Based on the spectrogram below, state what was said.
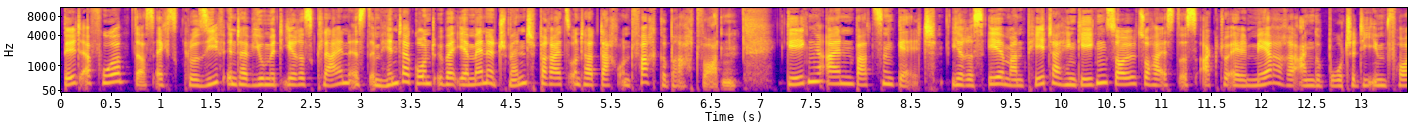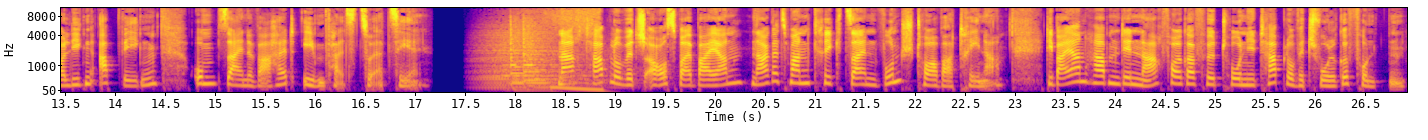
Bild erfuhr, das Exklusivinterview mit Iris Klein ist im Hintergrund über ihr Management bereits unter Dach und Fach gebracht worden gegen einen Batzen Geld. Ihres Ehemann Peter hingegen soll, so heißt es, aktuell mehrere Angebote, die ihm vorliegen, abwägen, um seine Wahrheit ebenfalls zu erzählen. Nach Tablovic aus bei Bayern, Nagelsmann kriegt seinen Wunsch-Torwarttrainer. Die Bayern haben den Nachfolger für Toni Tablovic wohl gefunden.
